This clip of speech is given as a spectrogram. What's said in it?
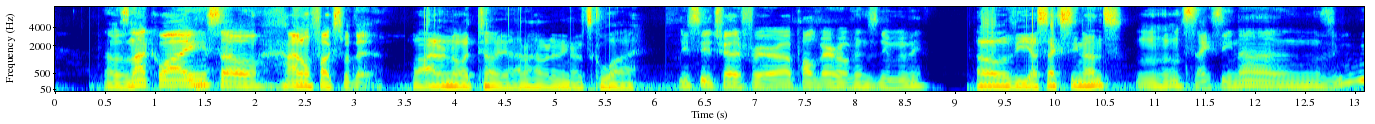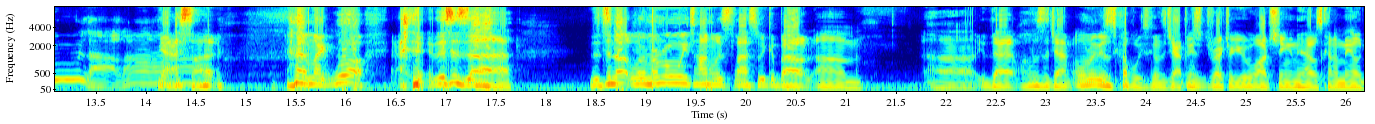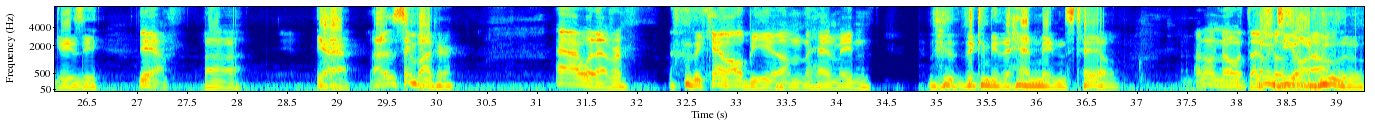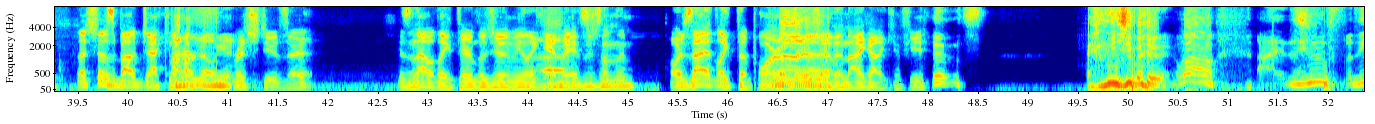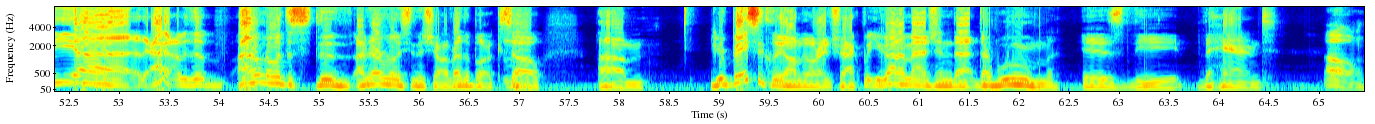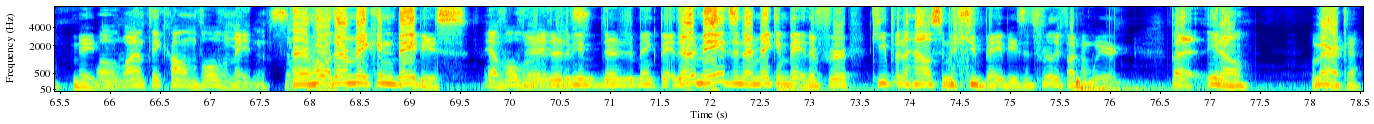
That was not kawaii. So I don't fucks with it. Well, I don't know what to tell you. I don't have anything that's kawaii. Do you see the trailer for uh, Paul Verhoeven's new movie? Oh, the uh, sexy nuns. Mm-hmm. Sexy nuns. Ooh la la. Yeah, I saw it. I'm like, whoa, this is uh, it's. Well, remember when we talked last week about um, uh, that what was the Jap? Oh, maybe it was a couple weeks ago. The Japanese director you were watching and that was kind of male gazy. Yeah. Uh, yeah. Uh, same vibe here. Ah, whatever. they can't all be um the handmaiden. they can be the Handmaiden's Tale. I don't know what that Coming show's to you on about. Hulu. That show's about jacking I off don't know rich dudes, right? Isn't that like they're legitimately like Uh, handmaids or something? Or is that like the porn No, no, version no. and I got it confused? well, I, the uh, I, the I don't know what this the I've never really seen the show. I've read the book, so um, you're basically on the right track. But you got to imagine that their womb is the the hand Oh. maiden. Well, why don't they call them vulva maidens? they're they're making babies. Yeah, Volvo They're, they're to be they're to make ba- they're maids and they're making ba- they're for keeping the house and making babies. It's really fucking weird, but you know, America.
